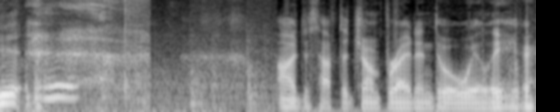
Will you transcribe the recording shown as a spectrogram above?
Yeah. I just have to jump right into a wheelie here.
